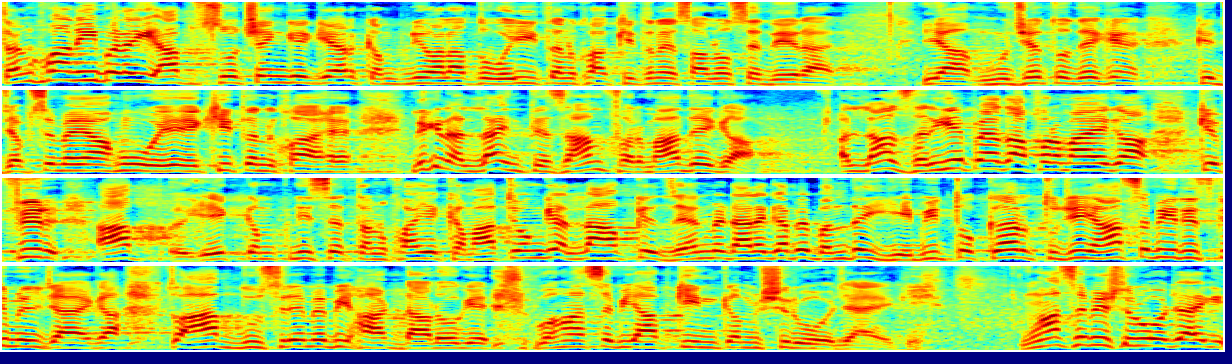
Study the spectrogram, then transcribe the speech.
तनख्वाह नहीं बढ़ेगी, आप सोचेंगे कि यार कंपनी वाला तो वही तनख्वाह कितने सालों से दे रहा है। या मुझे तो देखें कि जब से मैं यहाँ हूँ एक ही तनख्वाह है। लेकिन अल्लाह इंतज़ाम फरमा देगा। अल्लाह ज़रिए पैदा फरमाएगा कि फिर आप एक कंपनी से तनख्वाह ये कमाते होंगे, अल्लाह आपके जहन में डालेगा भाई बंदे, ये भी तो कर, तुझे यहाँ से भी रिस्क मिल जाएगा। तो आप दूसरे में भी हाथ डालोगे, वहाँ से भी आपकी इनकम शुरू हो जाएगी। वहाँ से भी शुरू हो जाएगी।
